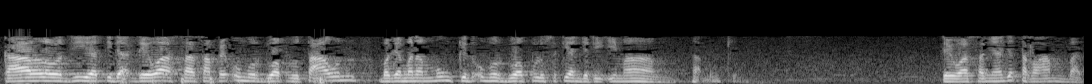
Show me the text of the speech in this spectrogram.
Kalau dia tidak dewasa sampai umur 20 tahun, bagaimana mungkin umur 20 sekian jadi imam? Tidak mungkin. Dewasanya aja terlambat.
